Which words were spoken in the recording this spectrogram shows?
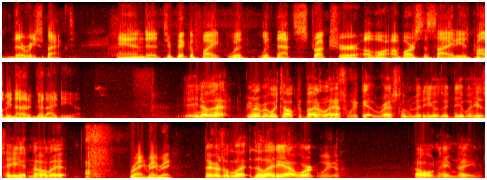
their respect. And uh, to pick a fight with, with that structure of our, of our society is probably not a good idea. you know that remember we talked about it last week. That wrestling video they did with his head and all that. Right, right, right. There's a la- the lady I work with. I won't name names.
